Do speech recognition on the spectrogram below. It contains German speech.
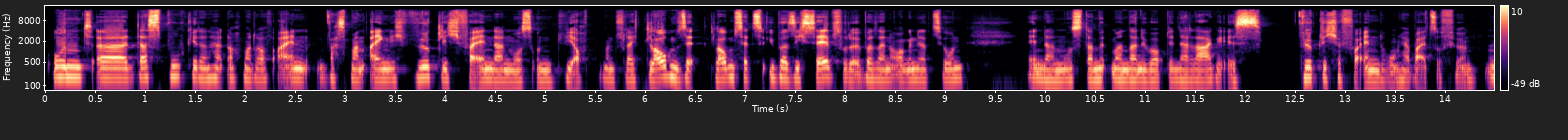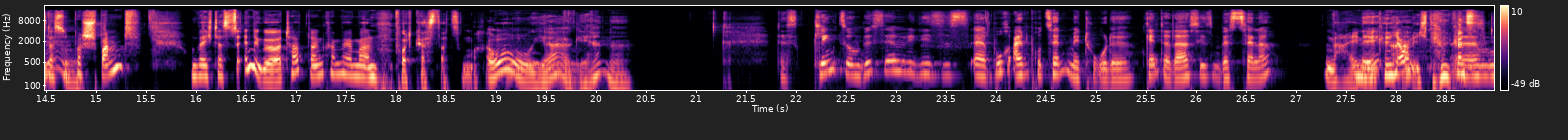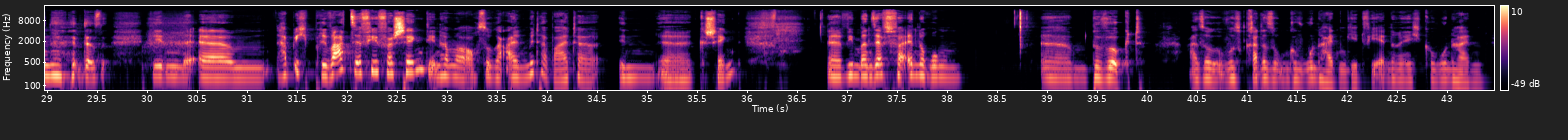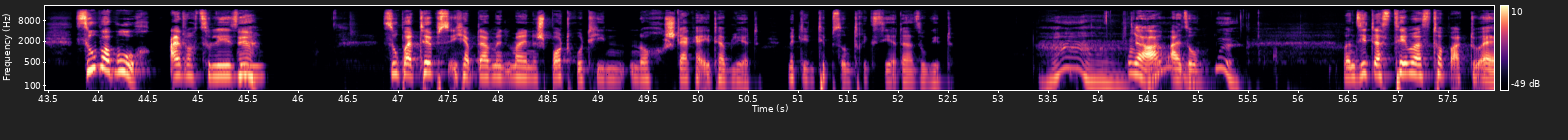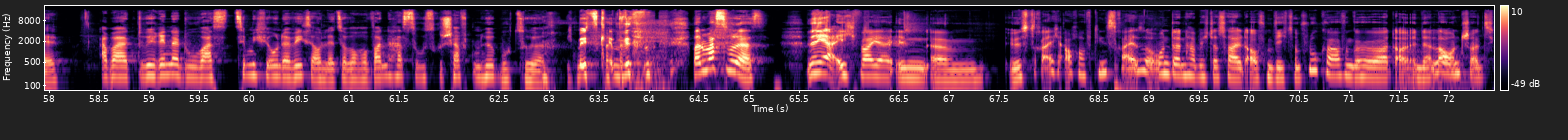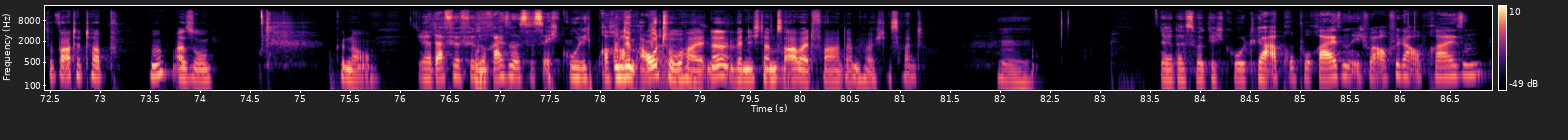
Und äh, das Buch geht dann halt nochmal drauf ein, was man eigentlich wirklich verändern muss und wie auch man vielleicht Glaubenssätze über sich selbst oder über seine Organisation ändern muss, damit man dann überhaupt in der Lage ist, wirkliche Veränderungen herbeizuführen. Und das ist super hm. spannend. Und wenn ich das zu Ende gehört habe, dann können wir mal einen Podcast dazu machen. Oh ja, gerne. Das klingt so ein bisschen wie dieses äh, Buch 1%-Methode. Kennt ihr das, diesen Bestseller? Nein, nee, den kenne ich auch nicht. Ähm, das, den ähm, habe ich privat sehr viel verschenkt. Den haben wir auch sogar allen MitarbeiterInnen äh, geschenkt. Äh, wie man Selbstveränderungen ähm, bewirkt. Also wo es gerade so um Gewohnheiten geht. Wie ändere ich Gewohnheiten? Super Buch, einfach zu lesen. Ja. Super Tipps. Ich habe damit meine Sportroutinen noch stärker etabliert. Mit den Tipps und Tricks, die er da so gibt. Ah. Ja, oh, also. Cool. Man sieht, das Thema ist top aktuell. Aber Verena, du warst ziemlich viel unterwegs auch letzte Woche. Wann hast du es geschafft, ein Hörbuch zu hören? Ich möchte es gerne wissen. Wann machst du das? Naja, ich war ja in ähm, Österreich auch auf Dienstreise und dann habe ich das halt auf dem Weg zum Flughafen gehört, äh, in der Lounge, als ich gewartet habe. Ne? Also, genau. Ja, dafür für und, so Reisen ist es echt cool. Ich brauche Und im Auto halt, ne? Wenn ich dann mhm. zur Arbeit fahre, dann höre ich das halt. Hm. Ja, das ist wirklich gut. Ja, apropos Reisen, ich war auch wieder auf Reisen.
